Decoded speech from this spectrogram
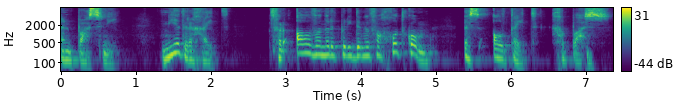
in pas nie? Nederigheid, veral wanneer dit by die dinge van God kom, is altyd gepas.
